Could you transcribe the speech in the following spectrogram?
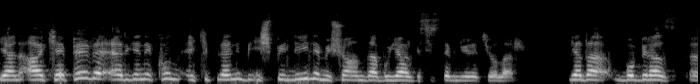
yani AKP ve Ergenekon ekiplerinin bir işbirliğiyle mi şu anda bu yargı sistemini yönetiyorlar? Ya da bu biraz e,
